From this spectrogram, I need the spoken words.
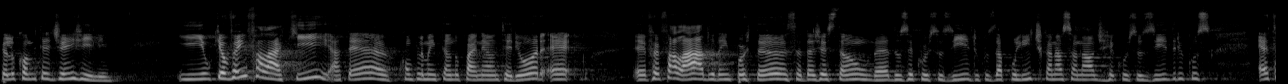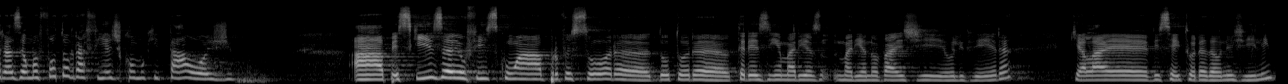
pelo Comitê de Joinville. E o que eu venho falar aqui, até complementando o painel anterior, é é, foi falado da importância da gestão né, dos recursos hídricos, da política nacional de recursos hídricos, é trazer uma fotografia de como que está hoje. A pesquisa eu fiz com a professora doutora Terezinha Maria, Maria Novaes de Oliveira, que ela é vice-reitora da Univille,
